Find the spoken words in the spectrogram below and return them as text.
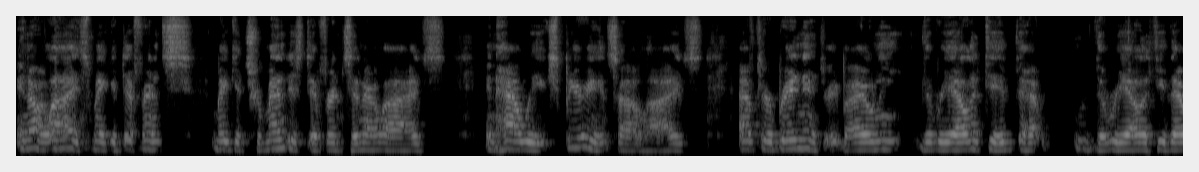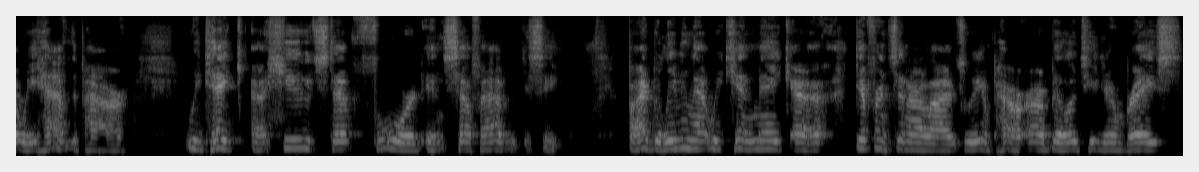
in our lives, make a difference, make a tremendous difference in our lives, and how we experience our lives after a brain injury by owning the reality that the reality that we have the power. We take a huge step forward in self advocacy. By believing that we can make a difference in our lives, we empower our ability to embrace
